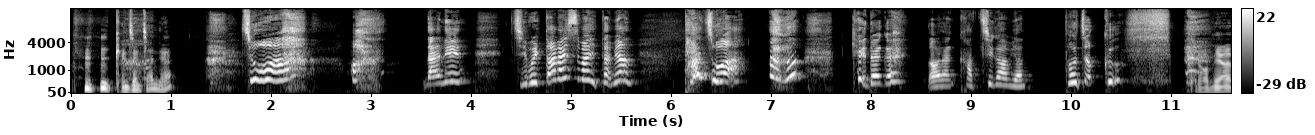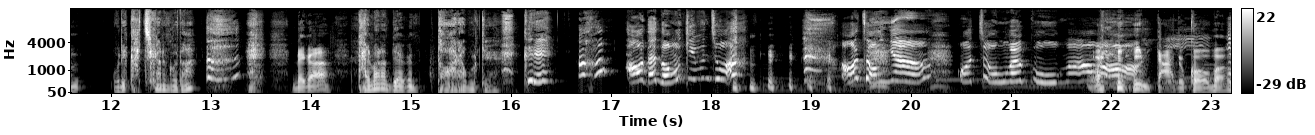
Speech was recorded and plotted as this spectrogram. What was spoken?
괜찮지 않냐? 좋아. 아, 나는 집을 떠날 수만 있다면 다 좋아. 게다가 너랑 같이 가면 더 좋고. 그러면 우리 같이 가는 거다. 내가 갈 만한 대학은 더 알아볼게. 그래. 어, 나 너무 기분 좋아. 어, 정녕. 어, 정말 고마워. 나도 고마워.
